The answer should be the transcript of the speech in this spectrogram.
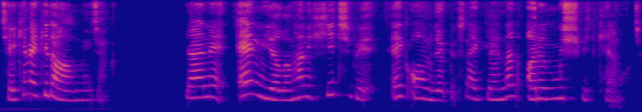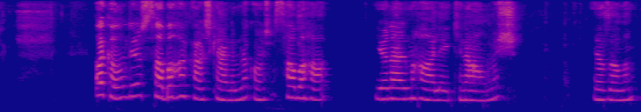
çekim eki de almayacak. Yani en yalın hani hiçbir ek olmayacak. Bütün eklerinden arınmış bir kelime olacak. Bakalım dün sabaha karşı kendimle konuştum. Sabaha yönelme hali ekini almış. Yazalım.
